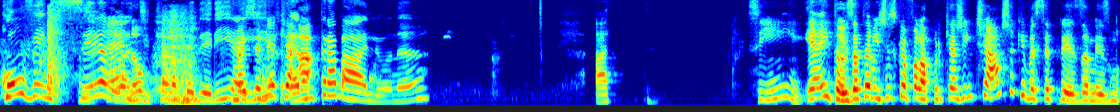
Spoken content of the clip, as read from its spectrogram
convencê-la é, de que ela poderia Mas ir que era a... um trabalho, né? A... Sim, é, então, exatamente isso que eu ia falar, porque a gente acha que vai ser presa mesmo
